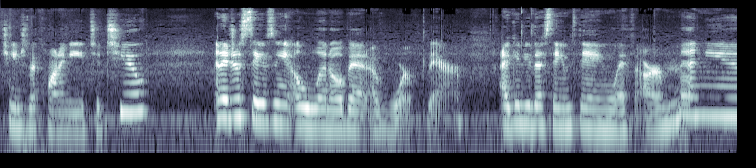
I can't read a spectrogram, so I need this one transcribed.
change the quantity to two and it just saves me a little bit of work there. I can do the same thing with our menus,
